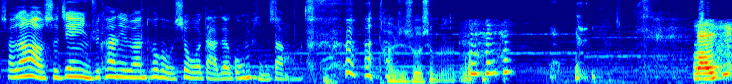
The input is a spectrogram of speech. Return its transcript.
小张老师建议你去看那段脱口秀，我打在公屏上了。他是说什么呢？男性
